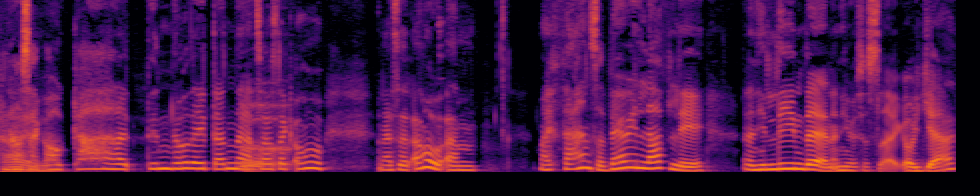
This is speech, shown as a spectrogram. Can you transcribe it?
And I was like, oh, God, I didn't know they'd done that. So I was like, oh. And I said, oh, um, my fans are very lovely. And then he leaned in and he was just like, oh, yeah?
